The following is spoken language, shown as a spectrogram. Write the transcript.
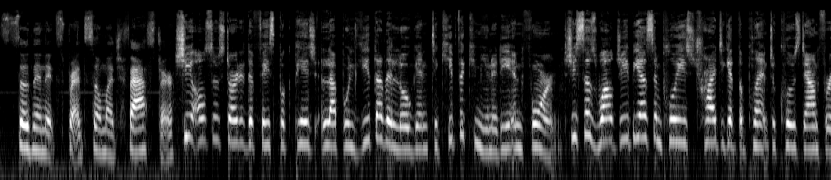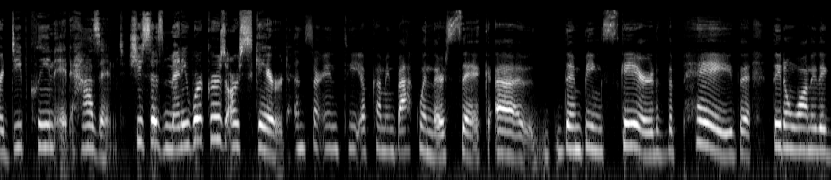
so then it spreads so much faster. She also started a Facebook page, La Pulguita de Logan, to keep the community informed. She says while JBS employees tried to get the plant to close down for a deep clean, it hasn't. She says many workers are scared. Uncertainty of coming back when they're sick, uh, them being scared, the pay, that they don't want to,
